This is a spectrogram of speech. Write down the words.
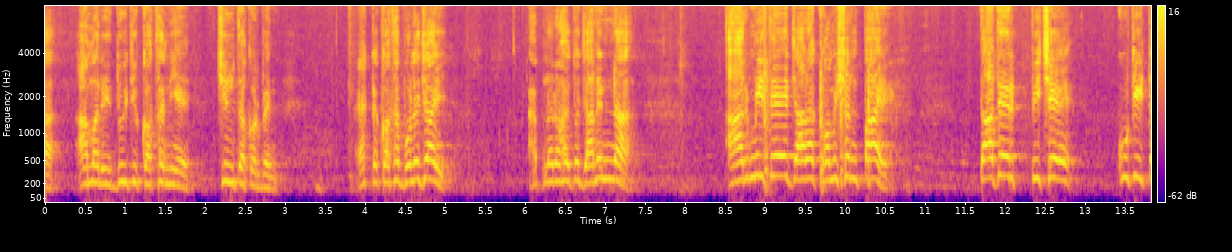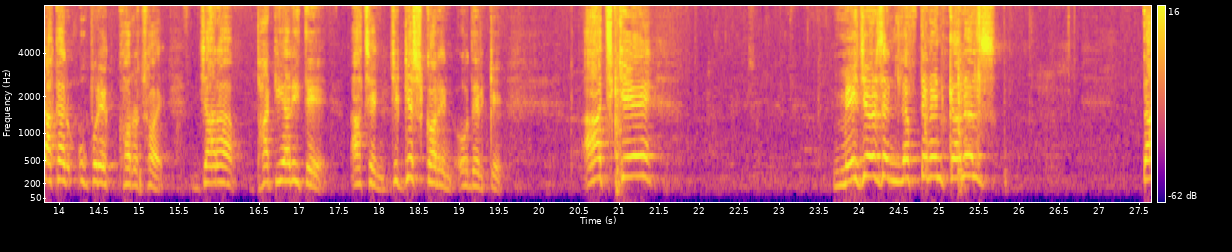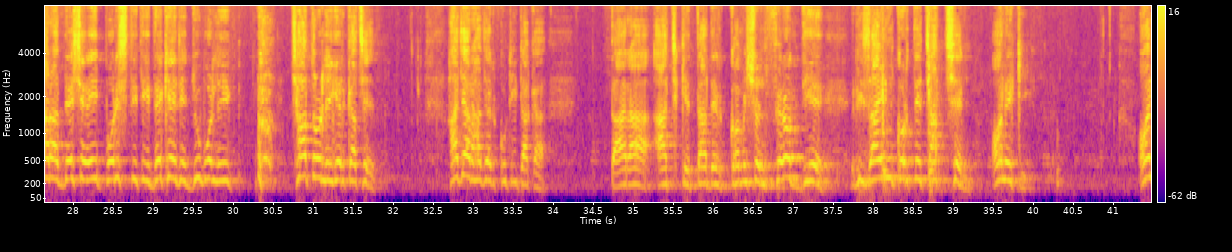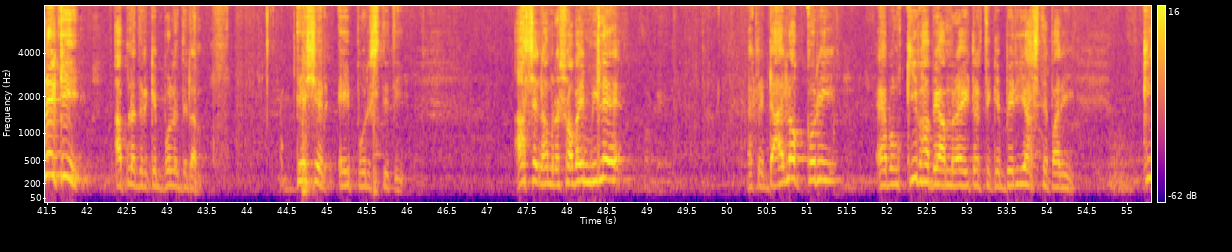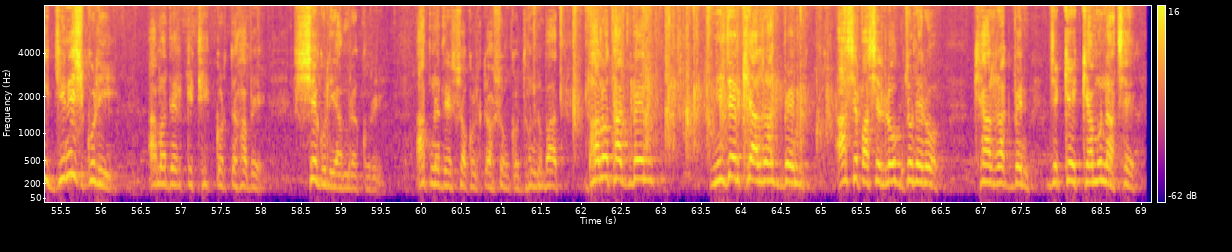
আমার এই দুইটি কথা নিয়ে চিন্তা করবেন। একটা কথা বলে যাই, আপনারা হয়তো জানেন না, আর্মিতে যারা কমিশন পায়, তাদের পিছে কোটি টাকার উপরে খরচ হয়। যারা ভাটিয়ারিতে আছেন, জিজ্ঞেস করেন ওদেরকে, আজকে মেজর্স অ্যান্ড লেফটেন্যান্ট কর্নেলস তারা দেশের এই পরিস্থিতি দেখে যে যুবলীগ, ছাত্রলীগের কাছে হাজার হাজার কোটি টাকা তারা আজকে তাদের কমিশন ফেরত দিয়ে রিজাইন করতে চাচ্ছেন অনেকেই। অনেকেই আপনাদেরকে বলে দিলাম, দেশের এই পরিস্থিতি। আসেন আমরা সবাই মিলে একটা ডায়লগ করি। এবং কীভাবে আমরা এটার থেকে বেরিয়ে আসতে পারি, কি জিনিসগুলি আমাদেরকে ঠিক করতে হবে, সেগুলি আমরা করি। আপনাদের সকলকে অসংখ্য ধন্যবাদ। ভালো থাকবেন, নিজের খেয়াল রাখবেন, আশেপাশের লোকজনেরও খেয়াল রাখবেন যে কে কেমন আছে।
